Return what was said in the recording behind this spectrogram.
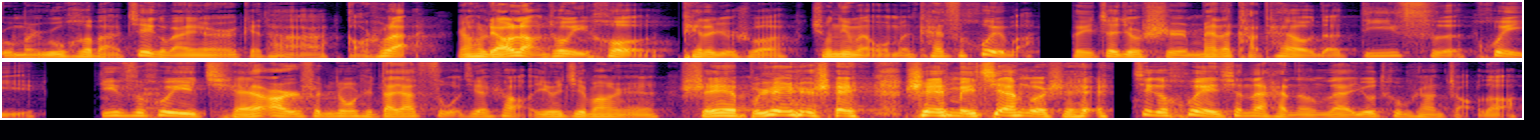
我们如何把这个玩意儿给它搞出来。然后聊两周以后，Peter 就说：“兄弟们，我们开次会吧。”所以这就是 Metacartel 的第一次会议。第一次会议前二十分钟是大家自我介绍，因为这帮人谁也不认识谁，谁也没见过谁。这个会现在还能在 YouTube 上找到，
